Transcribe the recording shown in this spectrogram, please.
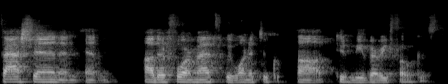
fashion and, and other formats, we wanted to, uh, to be very focused.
